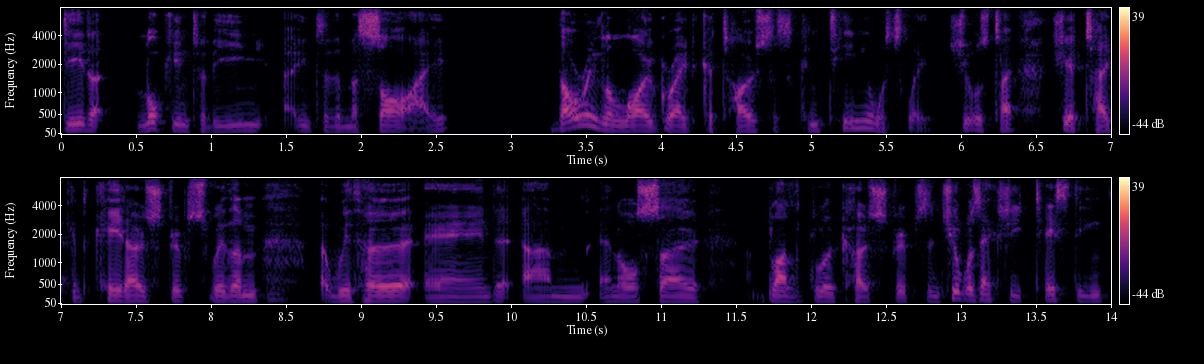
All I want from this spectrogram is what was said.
did look into the into the Maasai, they were in a low grade ketosis continuously. She was ta- she had taken keto strips with them uh, with her and um, and also blood glucose strips, and she was actually testing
